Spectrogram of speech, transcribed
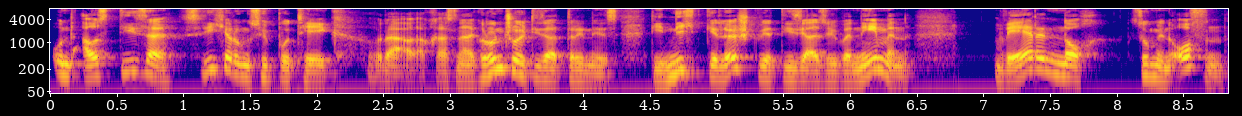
und aus dieser Sicherungshypothek oder auch aus einer Grundschuld, die da drin ist, die nicht gelöscht wird, die Sie also übernehmen, wären noch Summen offen,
